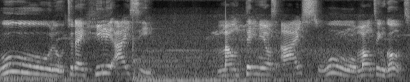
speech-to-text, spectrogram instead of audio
Ooh, to the hilly icy, mountainous ice. Ooh, mountain goat.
